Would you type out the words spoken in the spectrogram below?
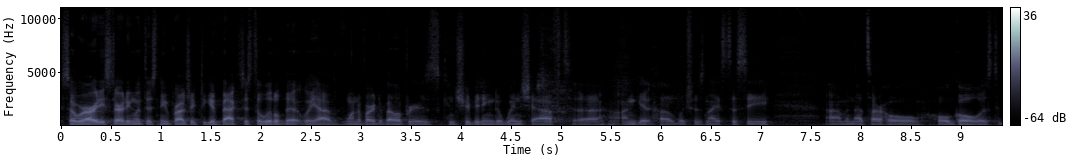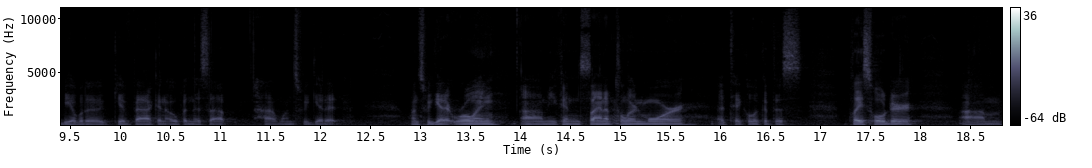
so we're already starting with this new project to give back just a little bit. We have one of our developers contributing to Windshaft uh, on GitHub, which was nice to see. Um, and that's our whole whole goal is to be able to give back and open this up uh, once we get it once we get it rolling. Um, you can sign up to learn more. Uh, take a look at this placeholder. Um,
